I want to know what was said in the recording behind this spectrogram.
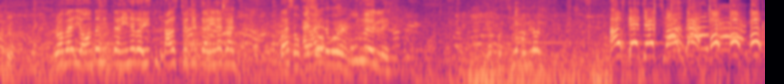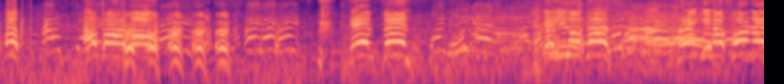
Also, weil die anderen Italiener da hinten draußen für die Italiener schauen. Was? Also unmöglich. Auf geht's jetzt weiter! Hopp, hopp, hopp, hopp! Auffahren! Hey, hey, hey, ¡Kämpfen! ¡Gay Lucas! ¡Frankie nach vorne!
